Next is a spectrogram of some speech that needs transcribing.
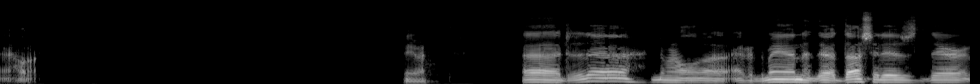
Uh, hold on. Anyway. Uh, nominal uh, aggregate demand. thus, it is there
